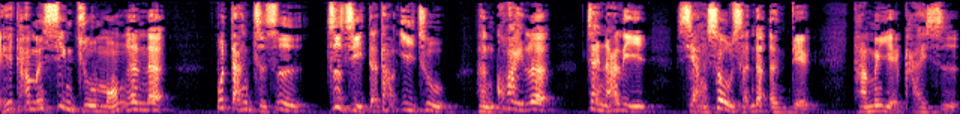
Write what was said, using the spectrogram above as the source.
诶，他们信主蒙恩了，不单只是自己得到益处，很快乐，在哪里享受神的恩典，他们也开始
